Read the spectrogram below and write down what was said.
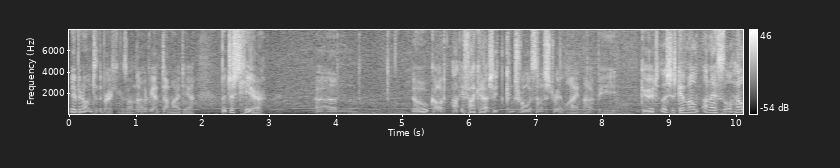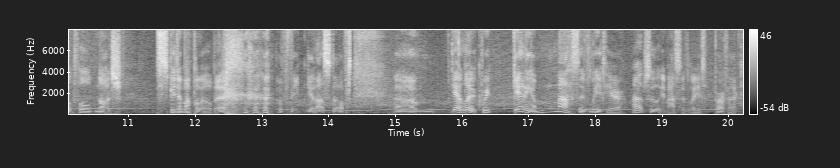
Maybe not into the braking zone. That would be a dumb idea. But just here. Um, Oh god, if I could actually control this in a straight line, that would be good. Let's just give him a, a nice little helpful nudge. Speed him up a little bit. Hopefully you can get that stopped. Um, yeah, look, we're getting a massive lead here. Absolutely massive lead. Perfect.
